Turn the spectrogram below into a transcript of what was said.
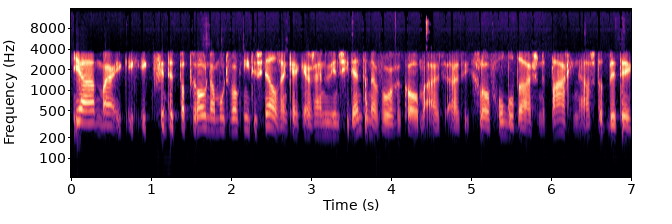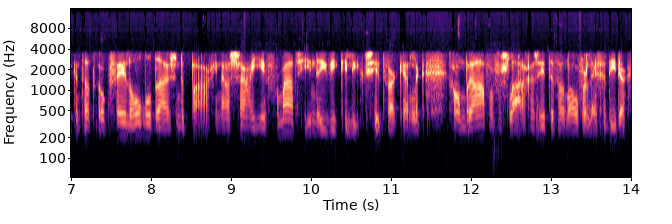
Ja, maar ik, ik, ik vind het patroon, daar moeten we ook niet te snel zijn. Kijk, er zijn nu incidenten naar voren gekomen uit, uit ik geloof, honderdduizenden pagina's. Dat betekent dat er ook vele honderdduizenden pagina's saaie informatie in de Wikileaks zit... waar kennelijk gewoon brave verslagen zitten van overleggen die er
